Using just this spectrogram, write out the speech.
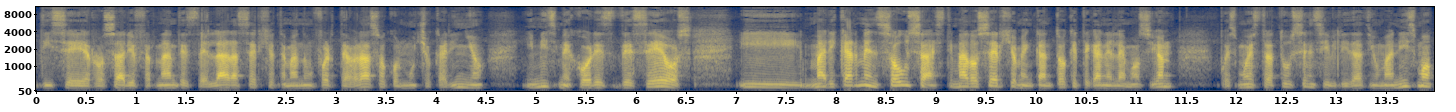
Dice Rosario Fernández de Lara, Sergio, te mando un fuerte abrazo con mucho cariño y mis mejores deseos. Y Mari Carmen Sousa, estimado Sergio, me encantó que te gane la emoción pues muestra tu sensibilidad y humanismo.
